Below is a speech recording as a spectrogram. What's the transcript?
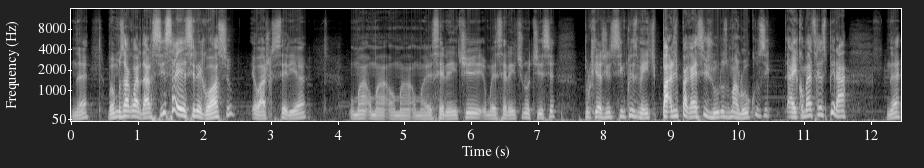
né? Vamos aguardar. Se sair esse negócio, eu acho que seria uma, uma, uma, uma, excelente, uma excelente notícia, porque a gente simplesmente para de pagar esses juros malucos e aí começa a respirar. Né?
